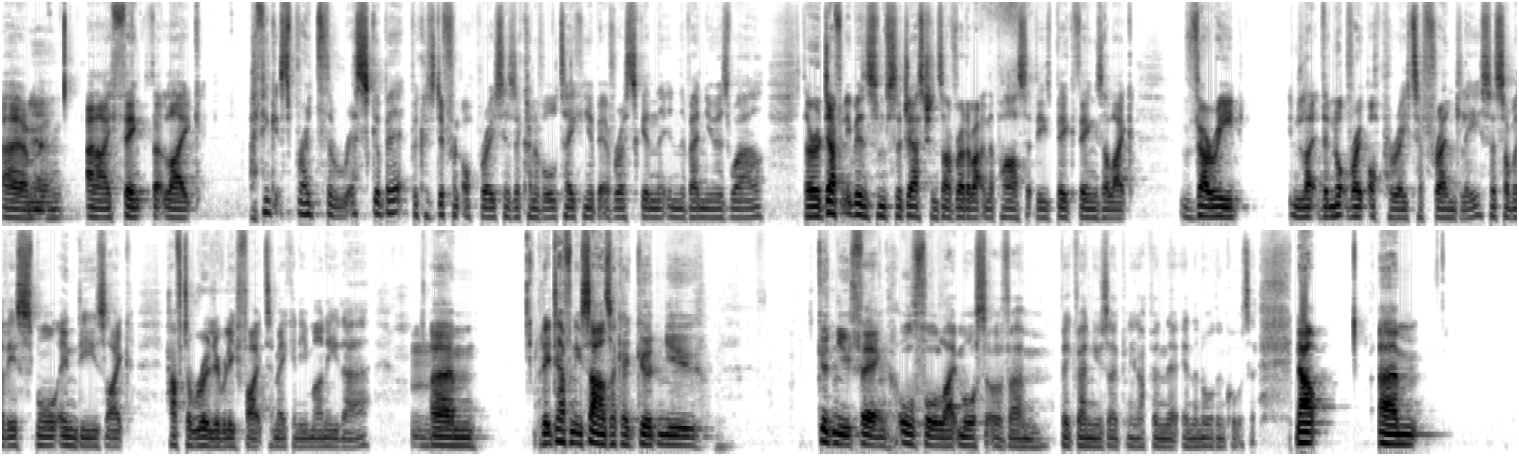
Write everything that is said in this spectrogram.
um, yeah. and I think that like I think it spreads the risk a bit because different operators are kind of all taking a bit of risk in the in the venue as well. There have definitely been some suggestions I've read about in the past that these big things are like very like they're not very operator friendly. So some of these small indies like have to really really fight to make any money there. Mm. Um, but it definitely sounds like a good new good new thing all for like more sort of um, big venues opening up in the in the northern quarter. Now um,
